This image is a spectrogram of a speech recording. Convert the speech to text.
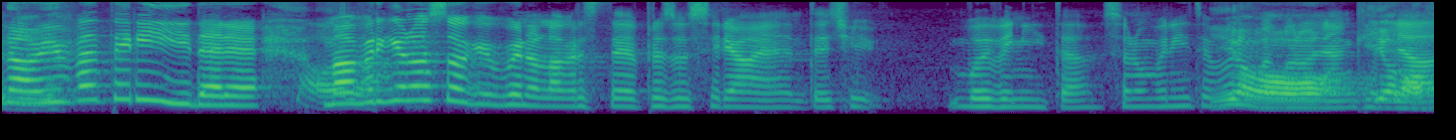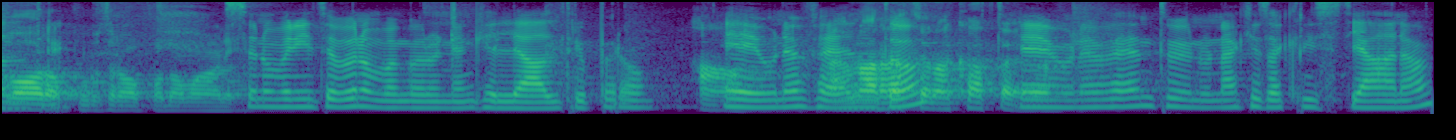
No, mi fate ridere. No, ma no. perché lo so che voi non l'avreste preso seriamente. Ci... voi venite, se non venite voi io, non vengono neanche gli altri. Io lavoro purtroppo domani. Se non venite voi non vengono neanche gli altri però. Ah, è un evento. È. È un evento in una chiesa cristiana.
